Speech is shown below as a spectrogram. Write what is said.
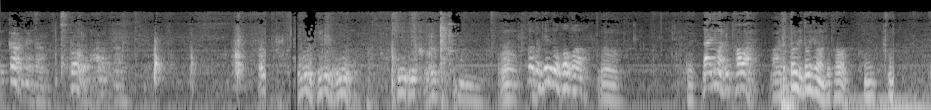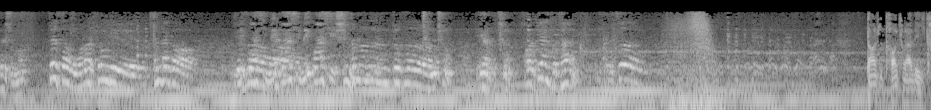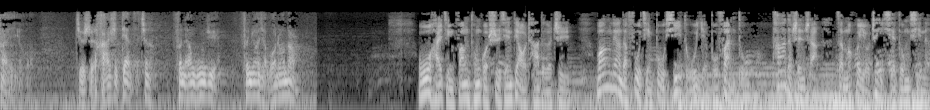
盖在这儿，盖我拿了啊。我是冰毒，冰毒盒。嗯。嗯。他是冰毒盒盒。嗯。对。来，你往出掏啊！往兜里东西往出掏啊！嗯。这是什么？这是我那兄弟称那个。没关系，没关系，没关系，是。称就是称称，电子秤。哦，电子秤，这。当时掏出来的，一看以后。就是还是电子秤、分量工具、分装小包装袋。乌海警方通过事先调查得知，汪亮的父亲不吸毒也不贩毒，他的身上怎么会有这些东西呢？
